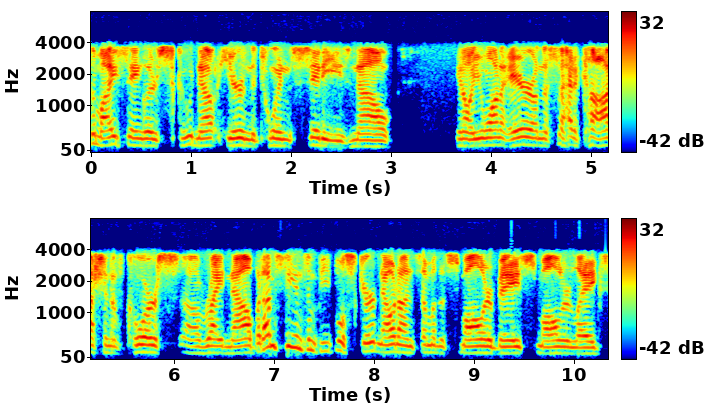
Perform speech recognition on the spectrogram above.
some ice anglers scooting out here in the Twin Cities. Now, you know, you want to err on the side of caution, of course, uh, right now, but I'm seeing some people skirting out on some of the smaller bays, smaller lakes,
